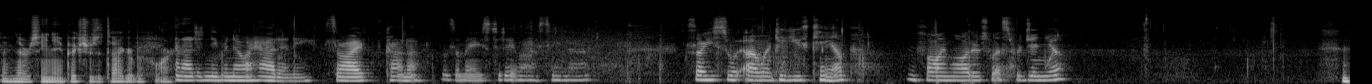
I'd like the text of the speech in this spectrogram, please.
I've never seen any pictures of Tiger before. and I didn't even know I had any. So I kind of was amazed today when I seen that. So I used to. I went to youth camp in Falling Waters, West Virginia.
